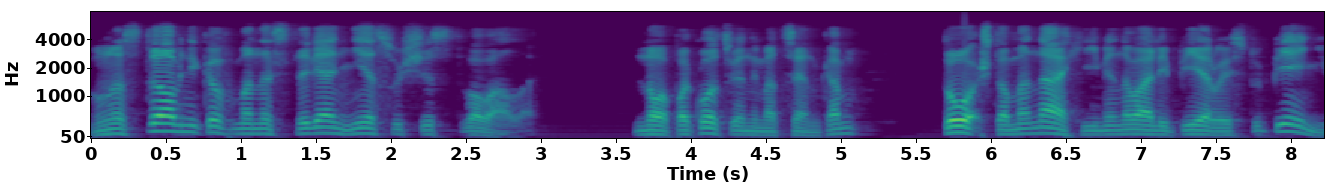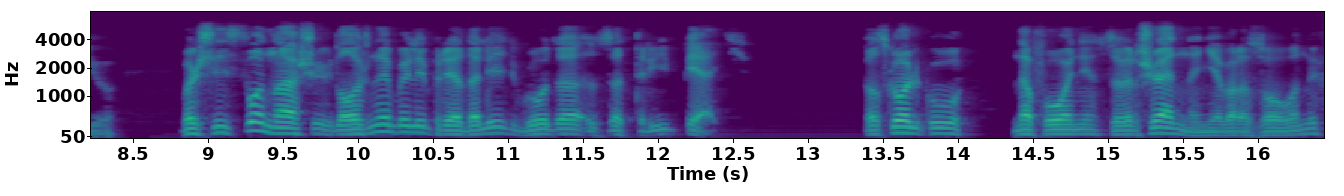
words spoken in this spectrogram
у наставников монастыря не существовало. Но по косвенным оценкам, то, что монахи именовали первой ступенью, большинство наших должны были преодолеть года за 3-5. Поскольку на фоне совершенно необразованных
